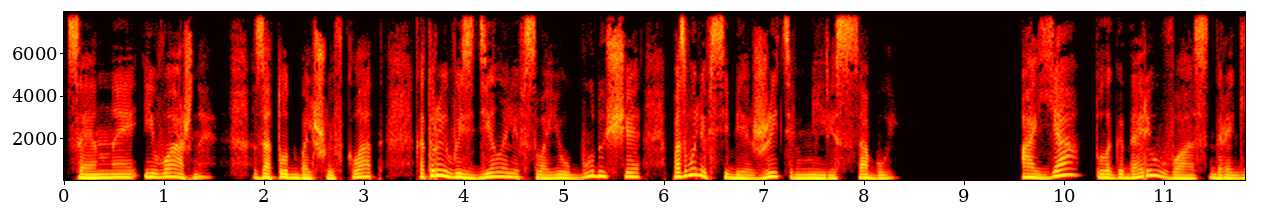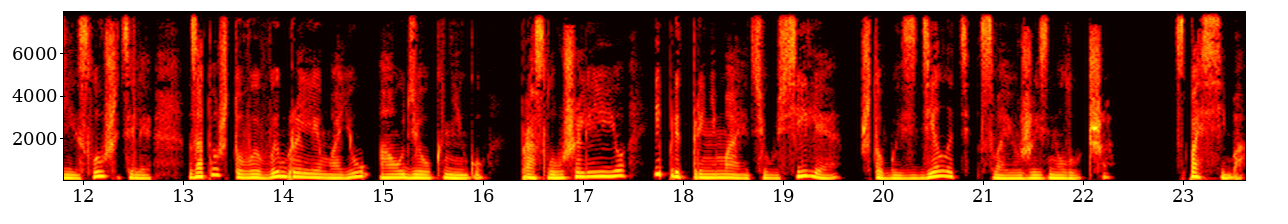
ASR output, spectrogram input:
ценное и важное, за тот большой вклад, который вы сделали в свое будущее, позволив себе жить в мире с собой. А я благодарю вас, дорогие слушатели, за то, что вы выбрали мою аудиокнигу, прослушали ее и предпринимаете усилия, чтобы сделать свою жизнь лучше. Спасибо.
